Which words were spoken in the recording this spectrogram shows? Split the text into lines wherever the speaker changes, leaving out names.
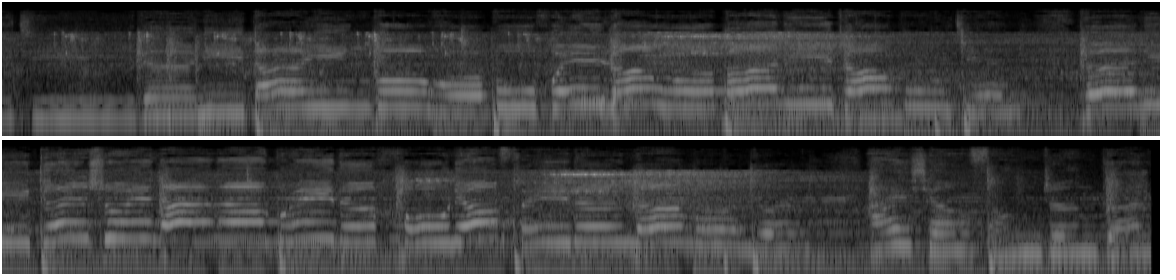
还记得你答应过我不会让我把你找不见可你跟随那南归的候鸟飞得那么远爱像风筝断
